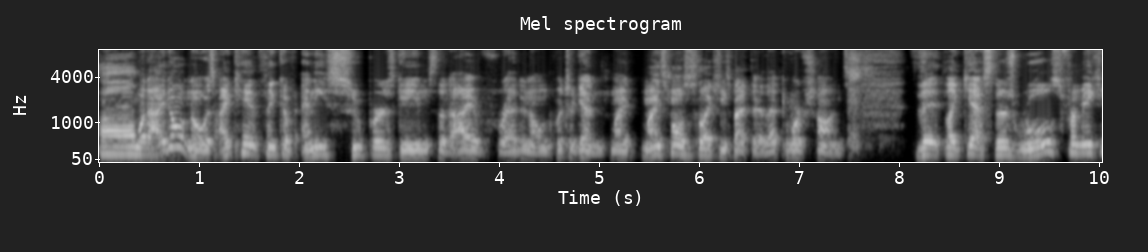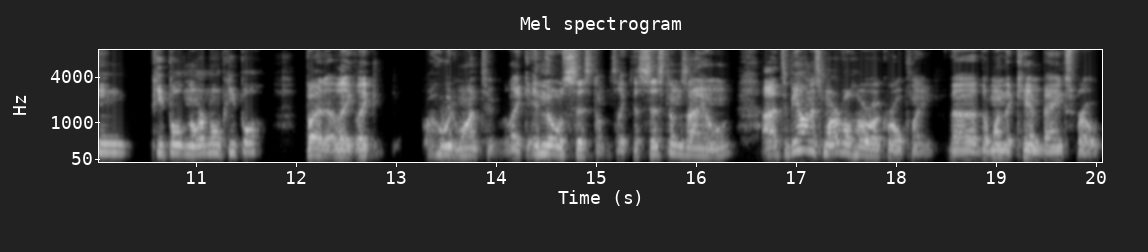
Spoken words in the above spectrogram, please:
Um, What I don't know is I can't think of any supers games that I've read and owned. Which again, my my small selection's back there. That dwarf Sean's. That like yes, there's rules for making people normal people, but uh, like like who would want to like in those systems like the systems I own. Uh, to be honest, Marvel Heroic Role Playing, the the one that Cam Banks wrote,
